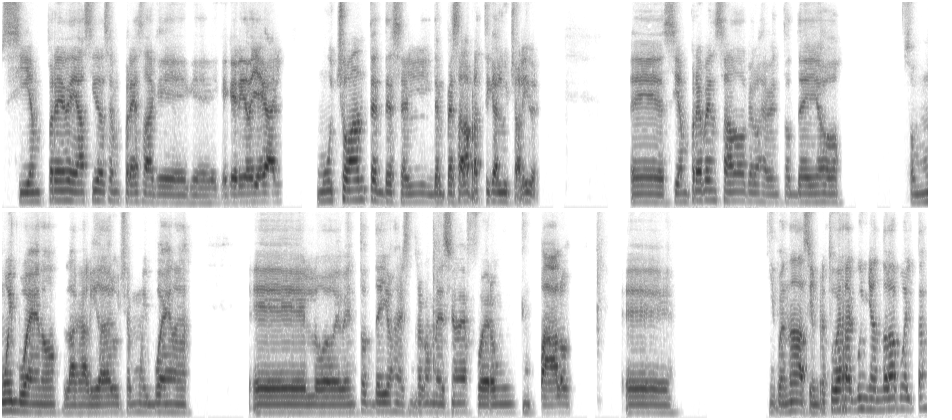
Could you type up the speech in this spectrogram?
Siempre ha sido esa empresa que, que, que he querido llegar mucho antes de, ser, de empezar a practicar lucha libre. Eh, siempre he pensado que los eventos de ellos son muy buenos, la calidad de lucha es muy buena. Eh, los eventos de ellos en el centro de convenciones fueron un palo. Eh, y pues nada, siempre estuve rasguñando la puerta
